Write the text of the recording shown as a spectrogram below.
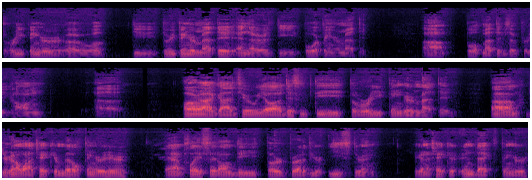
three finger, uh, well, the three finger method and there's the four finger method. Um, both methods are pretty common. Uh, Alright guys, here we are. This is the three finger method. Um, you're going to want to take your middle finger here and place it on the third fret of your E string. You're going to take your index finger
